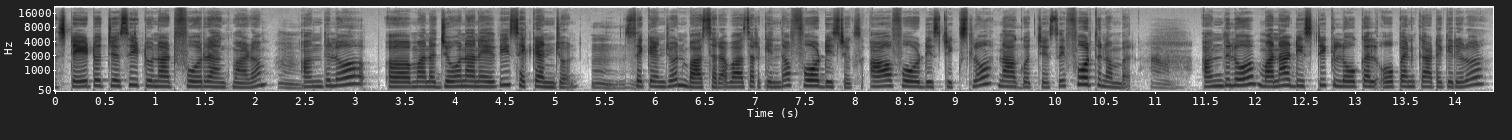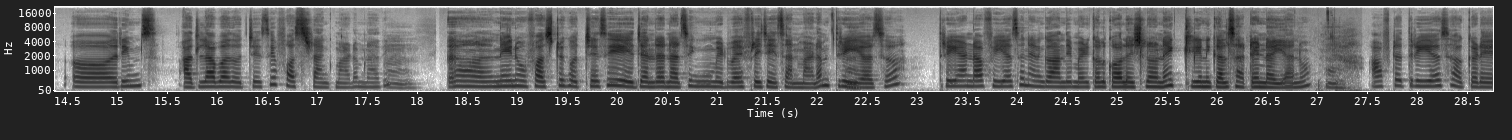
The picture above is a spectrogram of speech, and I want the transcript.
స్టేట్ వచ్చేసి two not four rank madam అందులో మన జోన్ అనేది second zone. Second zone Basara. Basara కింద ఫోర్ డిస్ట్రిక్ట్స్ ఆ ఫోర్ డిస్ట్రిక్ట్స్లో నాకు వచ్చేసి ఫోర్త్ నంబర్ అందులో మన డిస్టిక్ లోకల్ ఓపెన్ కేటగిరీలో రిమ్స్ ఆదిలాబాద్ వచ్చేసి ఫస్ట్ ర్యాంక్ మేడం నాది. నేను ఫస్ట్ వచ్చేసి జనరల్ నర్సింగ్ మిడ్వైఫరీ చేశాను madam three years three and half years నేను గాంధీ మెడికల్ కాలేజ్లోనే క్లినికల్స్ అటెండ్ అయ్యాను. ఆఫ్టర్ త్రీ ఇయర్స్ అక్కడే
